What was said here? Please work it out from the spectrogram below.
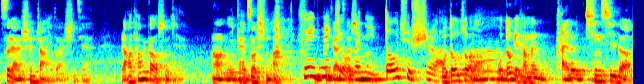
自然生长一段时间，然后他会告诉你啊、你应该做什么？所以那九个你都去试了，我都做了，啊我都给他们排了清晰的，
